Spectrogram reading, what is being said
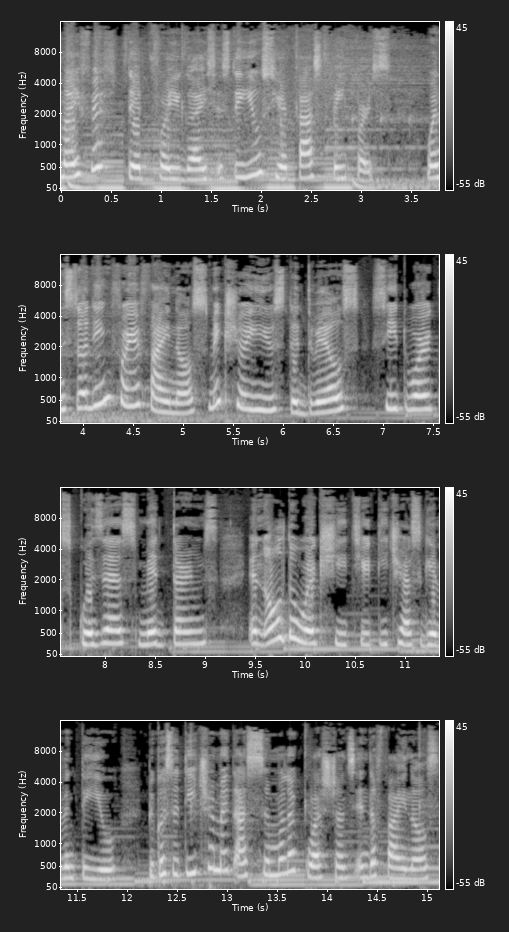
My fifth tip for you guys is to use your past papers. When studying for your finals, make sure you use the drills, seat works, quizzes, midterms, and all the worksheets your teacher has given to you because the teacher might ask similar questions in the finals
